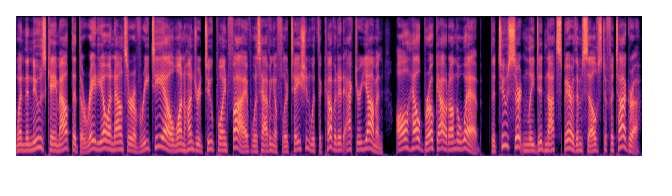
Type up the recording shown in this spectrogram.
When the news came out that the radio announcer of RTL 102.5 was having a flirtation with the coveted actor Yaman, all hell broke out on the web. The two certainly did not spare themselves to photograph.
